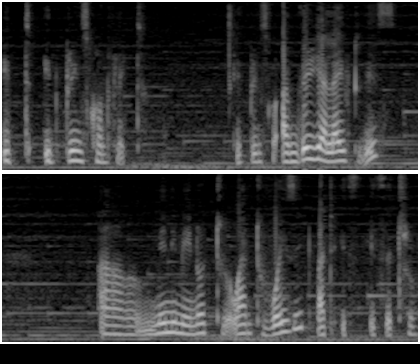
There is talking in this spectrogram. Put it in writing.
it, it brings conflict. It. I'm very alive to this. Um, many may not want to voice it, but it's it's the truth.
